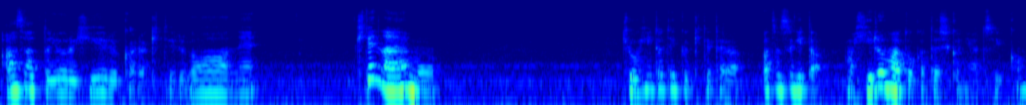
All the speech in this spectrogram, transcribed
朝と夜冷えるから着てる。ああね。着てない？もう。今日ヒートテック着てたら。暑すぎた。まあ昼間とか確かに暑いかも。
